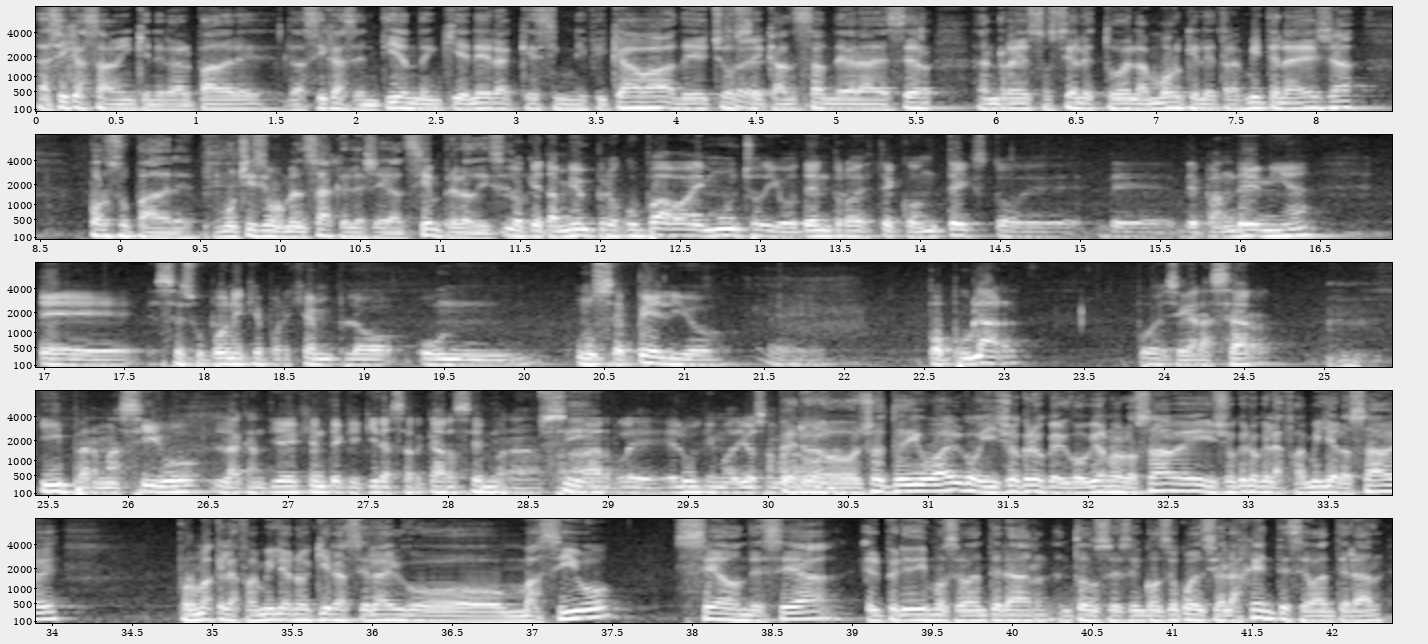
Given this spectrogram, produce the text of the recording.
Las hijas saben quién era el padre, las hijas entienden quién era, qué significaba, de hecho se cansan de agradecer en redes sociales todo el amor que le transmiten a ella por su padre. Muchísimos mensajes le llegan, siempre lo dicen. Lo que también preocupaba y mucho, digo, dentro de este contexto de, pandemia, eh, se supone que, por ejemplo, un, sepelio eh, popular puede llegar a ser hipermasivo la cantidad de gente que quiere acercarse para, darle el último adiós a Maradona. Pero yo te digo algo y yo creo que el gobierno lo sabe y yo creo que la familia lo sabe. Por más que la familia no quiera hacer algo masivo, sea donde sea, el periodismo se va a enterar, entonces en consecuencia la gente se va a enterar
